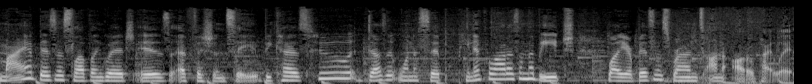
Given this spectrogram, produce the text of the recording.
my business love language is efficiency because who doesn't want to sip pina coladas on the beach while your business runs on autopilot?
